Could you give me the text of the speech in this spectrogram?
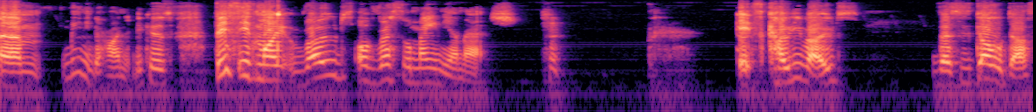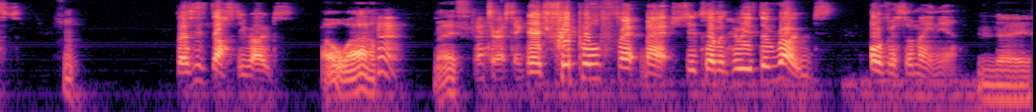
um meaning behind it because this is my Rhodes of WrestleMania match. it's Cody Rhodes versus Goldust Hmm. versus Dusty Rhodes Oh wow, Hmm, nice. interesting. in a triple threat match to determine who is the Rhodes of WrestleMania. Nice.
